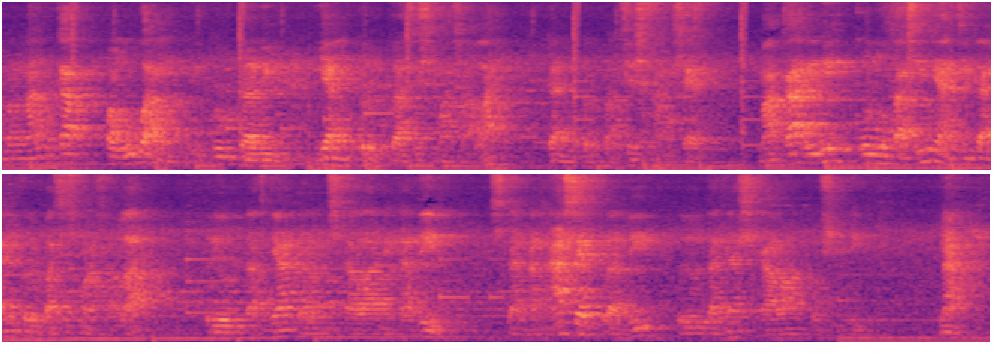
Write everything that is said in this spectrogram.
menangkap peluang itu dari yang berbasis masalah dan berbasis aset. Maka ini konotasinya jika ini berbasis masalah prioritasnya dalam skala negatif. Sedangkan aset berarti prioritasnya skala positif. Nah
